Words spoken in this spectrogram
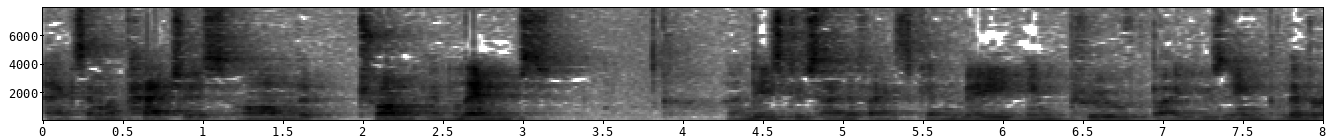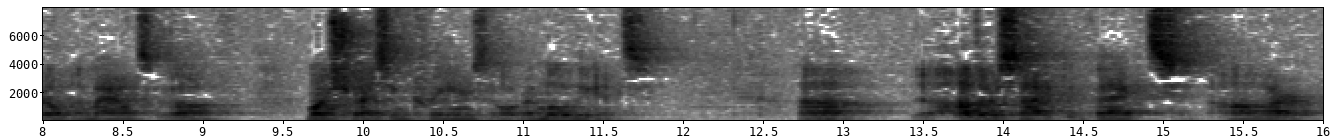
eczema patches on the trunk and limbs. And these two side effects can be improved by using liberal amounts of moisturizing creams or emollients. Uh, other side effects are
